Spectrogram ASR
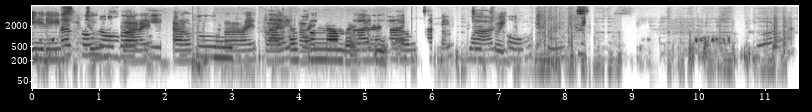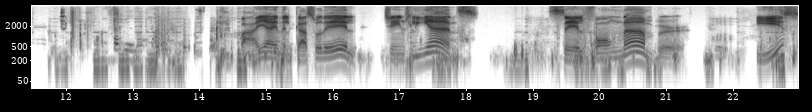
It is Telephone two number five is out two five five five number five is five out oh two three. Vaya, en el caso de él, James Lians, cell phone number is,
